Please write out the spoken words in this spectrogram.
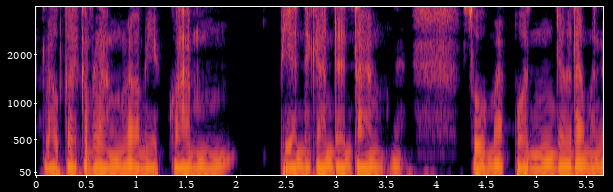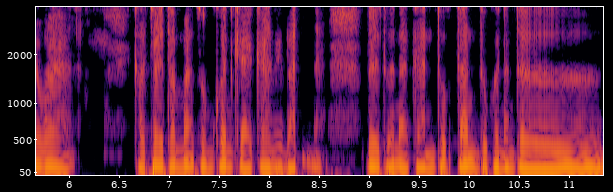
เราเกิดกำลังแล้วก็มีความเพียรในการเดินทาง สู่มรรคผลจนกระทั่งเหมือนกับว่า เข้าใจธรรมะสมควรแก่การปฏิบัติโดยตัวนาการทุกท่านทุกคนนั้นเทิน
